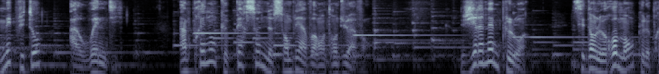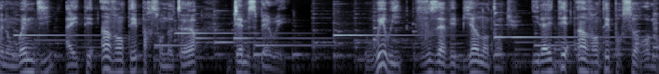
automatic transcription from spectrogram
mais plutôt à Wendy, un prénom que personne ne semblait avoir entendu avant. J'irai même plus loin. C'est dans le roman que le prénom Wendy a été inventé par son auteur, James Berry. Oui oui, vous avez bien entendu, il a été inventé pour ce roman.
